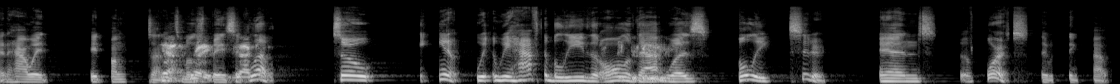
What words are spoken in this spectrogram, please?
and how it it functions on Yeah, its most right, basic exactly. level. So, you know, we, we have to believe that all of that was fully considered. And of course, they would think about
